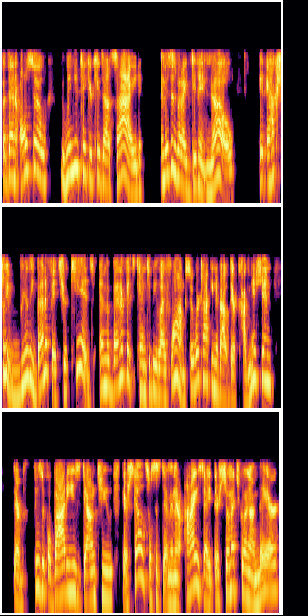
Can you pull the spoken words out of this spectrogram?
But then also, when you take your kids outside, and this is what I didn't know, it actually really benefits your kids, and the benefits tend to be lifelong. So we're talking about their cognition, their physical bodies down to their skeletal system and their eyesight. There's so much going on there,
